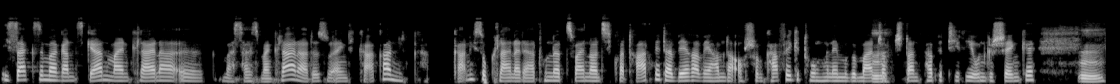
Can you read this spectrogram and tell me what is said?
ich sag's immer ganz gern, mein kleiner, äh, was heißt mein kleiner? Das ist eigentlich gar, gar nicht, gar nicht so kleiner. Der hat 192 Quadratmeter. Vera, wir haben da auch schon Kaffee getrunken im Gemeinschaftsstand Papeterie und Geschenke. Mhm.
